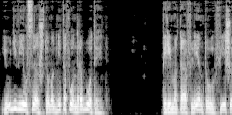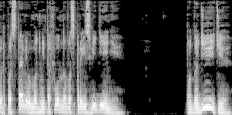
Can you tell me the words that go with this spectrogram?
и удивился, что магнитофон работает. Перемотав ленту, Фишер поставил магнитофон на воспроизведение. «Погодите!»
